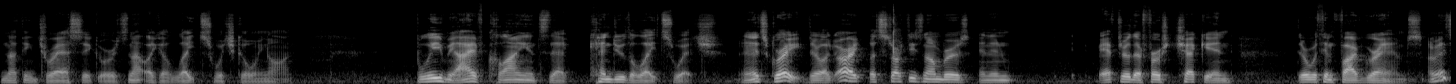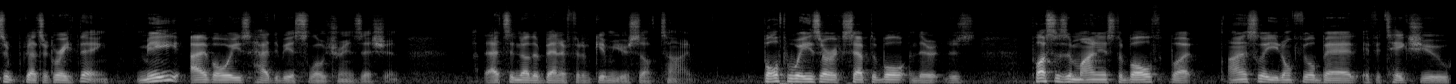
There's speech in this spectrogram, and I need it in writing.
nothing drastic or it's not like a light switch going on. Believe me, I have clients that can do the light switch. And it's great. They're like, "All right, let's start these numbers." And then after their first check-in, they're within 5 grams. I mean, that's a that's a great thing. Me, I've always had to be a slow transition. That's another benefit of giving yourself time. Both ways are acceptable, and there, there's pluses and minuses to both. But honestly, you don't feel bad if it takes you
